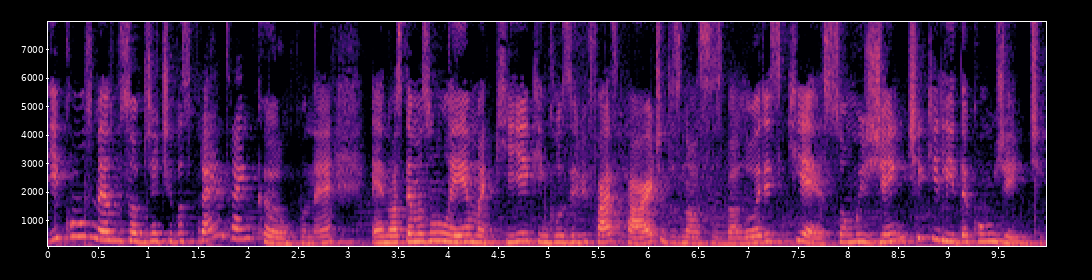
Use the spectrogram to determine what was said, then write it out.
e com os mesmos objetivos para entrar em campo, né? É, nós temos um lema aqui que, inclusive, faz parte parte dos nossos valores, que é somos gente que lida com gente.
